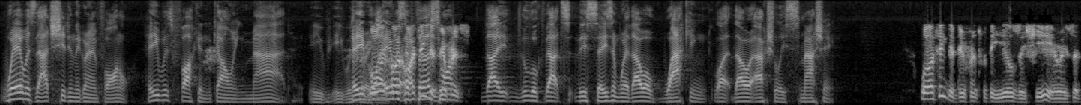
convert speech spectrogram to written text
Where was that shit in the grand final? He was fucking going mad. He, he was He, well, Well, it was I- the I think the first time difference- they look that's this season where they were whacking like they were actually smashing. Well, I think the difference with the Eels this year is that,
